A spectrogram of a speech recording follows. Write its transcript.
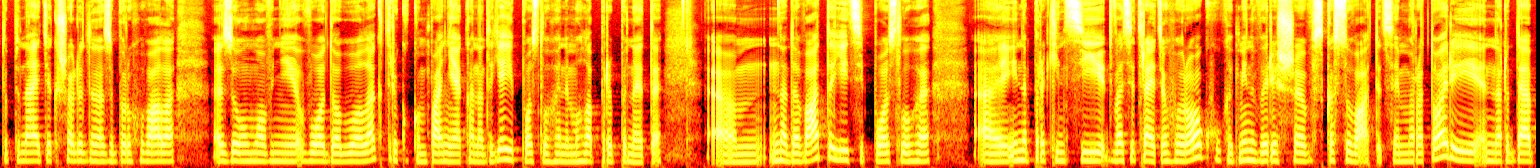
Тобто, навіть якщо людина заборгувала за умовні воду або електрику, компанія, яка надає їй послуги, не могла припинити ем, надавати їй ці послуги. Е, і наприкінці 23-го року Кабмін вирішив скасувати цей мораторій. Нардеп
